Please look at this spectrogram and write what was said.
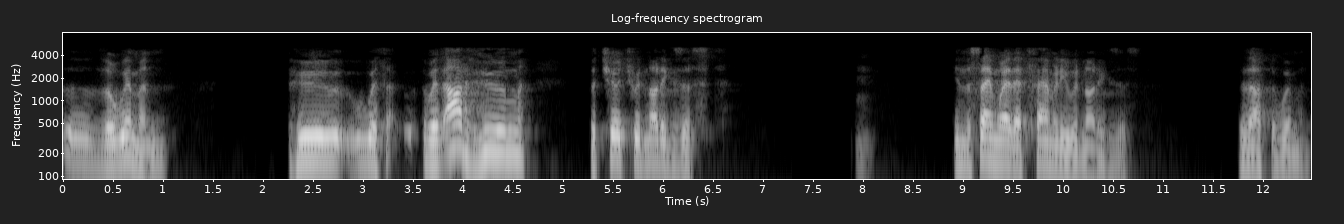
the women who, with, without whom the church would not exist. Hmm. In the same way that family would not exist without the women.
